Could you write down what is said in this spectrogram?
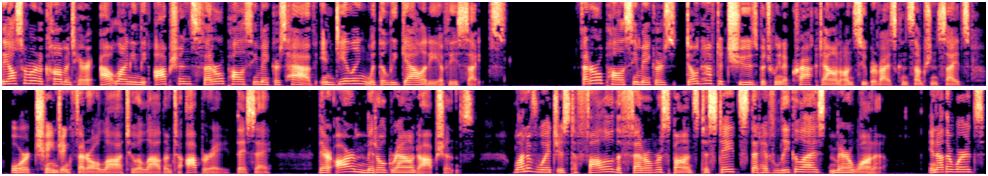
they also wrote a commentary outlining the options federal policymakers have in dealing with the legality of these sites. Federal policymakers don't have to choose between a crackdown on supervised consumption sites or changing federal law to allow them to operate, they say. There are middle ground options, one of which is to follow the federal response to states that have legalized marijuana. In other words,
